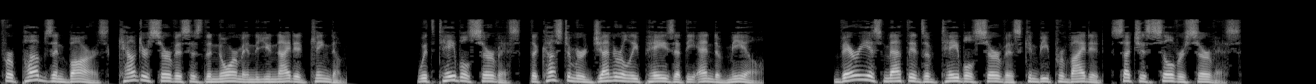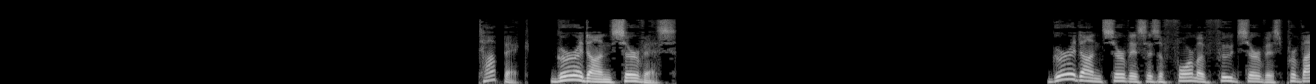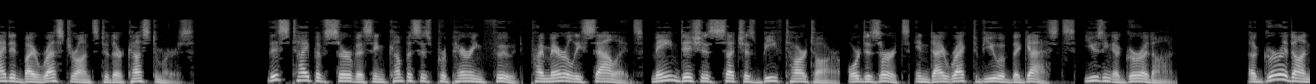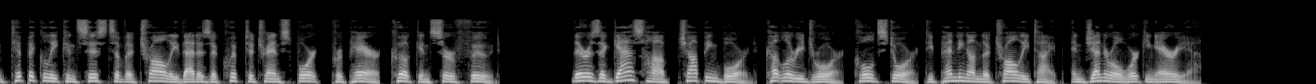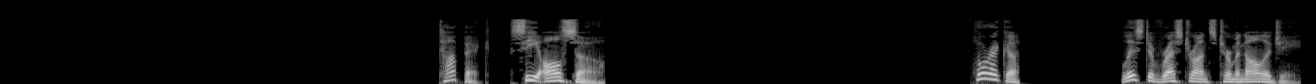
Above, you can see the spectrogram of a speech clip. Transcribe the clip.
For pubs and bars, counter service is the norm in the United Kingdom. With table service, the customer generally pays at the end of meal. Various methods of table service can be provided, such as silver service. Guéridon service Guéridon service is a form of food service provided by restaurants to their customers. This type of service encompasses preparing food primarily salads, main dishes such as beef tartare, or desserts in direct view of the guests, using a guéridon. A guéridon typically consists of a trolley that is equipped to transport, prepare, cook and serve food. There is a gas hob, chopping board, cutlery drawer, cold store depending on the trolley type, and general working area. See also. Horeca. List of restaurants terminology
